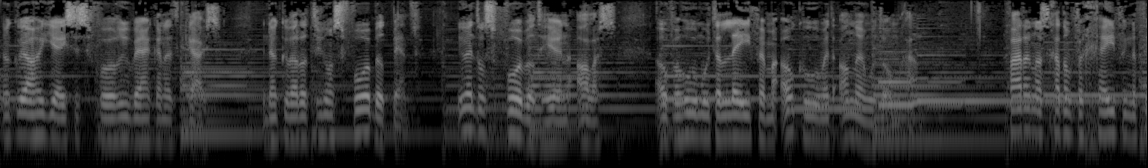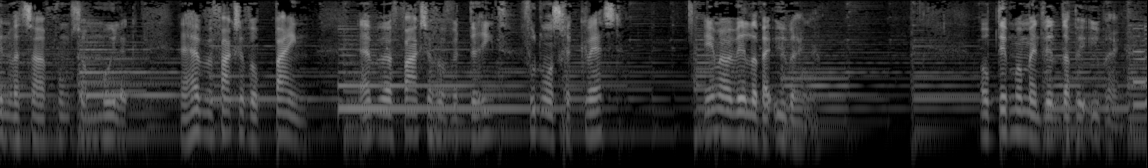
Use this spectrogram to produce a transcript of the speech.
Dank u wel, Heer Jezus, voor uw werk aan het kruis. En dank u wel dat u ons voorbeeld bent. U bent ons voorbeeld, Heer, in alles. Over hoe we moeten leven, maar ook hoe we met anderen moeten omgaan. Vader, als het gaat om vergeving, dan vinden we het soms zo moeilijk. Dan hebben we vaak zoveel pijn. Dan hebben we vaak zoveel verdriet. Voelen we ons gekwetst. Heer, maar we willen dat bij u brengen. Op dit moment willen we dat bij u brengen.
